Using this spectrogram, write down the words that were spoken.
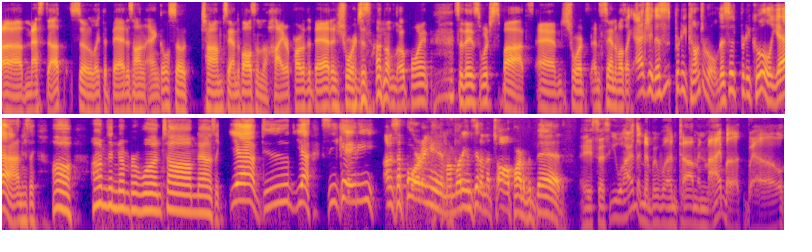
uh, messed up. So like the bed is on an angle. So Tom Sandoval's on the higher part of the bed, and Schwartz is on the low point. So they switch spots, and Schwartz and Sandoval's like, actually, this is pretty comfortable. This is pretty cool. Yeah, and he's like, oh. I'm the number one Tom now. He's like, yeah, dude. Yeah. See, Katie? I'm supporting him. I'm letting him sit on the tall part of the bed. He says, You are the number one Tom in my book, bro.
